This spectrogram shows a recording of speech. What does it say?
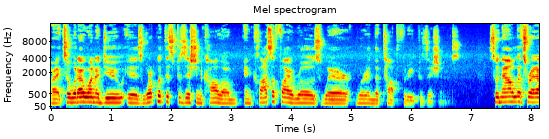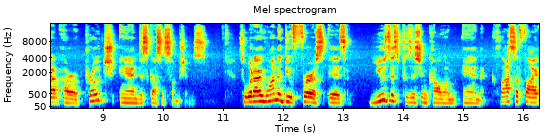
All right, so what I want to do is work with this position column and classify rows where we're in the top three positions. So now let's write out our approach and discuss assumptions. So what I want to do first is use this position column and classify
